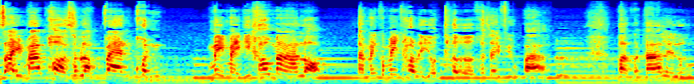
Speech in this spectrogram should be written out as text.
ใจมากพอสำหรับแฟนคนใหม่ ๆ ที่เข้ามาหรอก แต่มันก็ไม่ทรยศเธอเข้าใจฟิลปะปัดตะก้าเลยลูก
